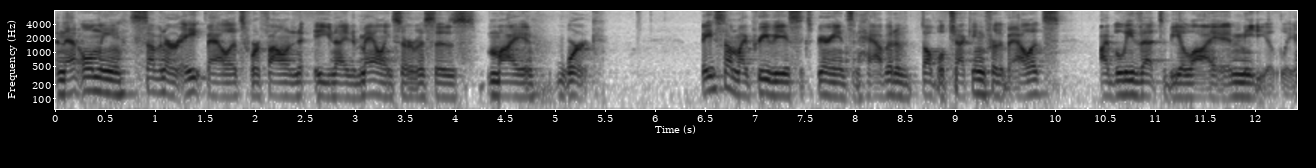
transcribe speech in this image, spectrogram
And that only seven or eight ballots were found at United Mailing Services, my work. Based on my previous experience and habit of double checking for the ballots, I believe that to be a lie immediately.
